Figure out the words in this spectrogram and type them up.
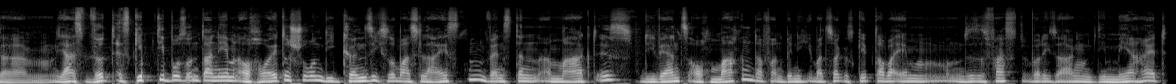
ähm, ja, es wird, es gibt die Busunternehmen auch heute schon, die können sich sowas leisten, wenn es dann am Markt ist. Die werden es auch machen, davon bin ich überzeugt. Es gibt aber eben, und das ist fast, würde ich sagen, die Mehrheit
